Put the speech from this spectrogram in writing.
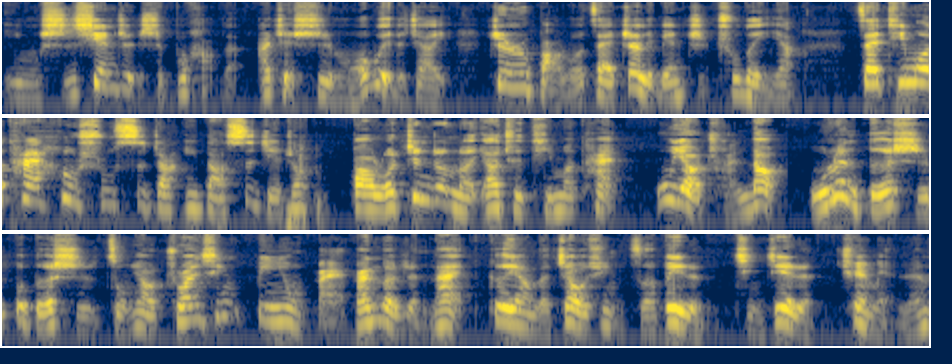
饮食限制是不好的，而且是魔鬼的教义。正如保罗在这里边指出的一样，在提摩太后书四章一到四节中，保罗郑重的要求提摩太勿要传道，无论得时不得时，总要专心，并用百般的忍耐，各样的教训责备人。警戒人，劝勉人，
